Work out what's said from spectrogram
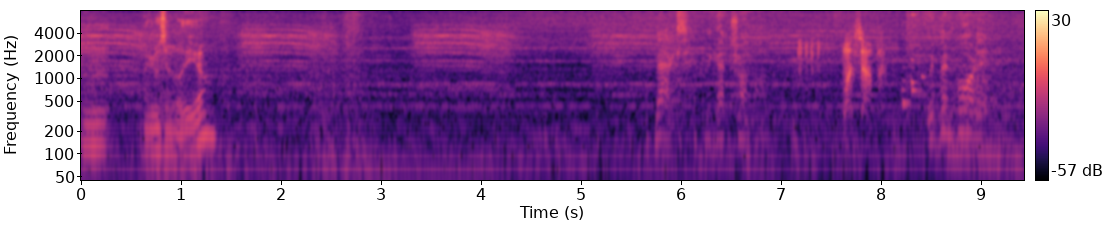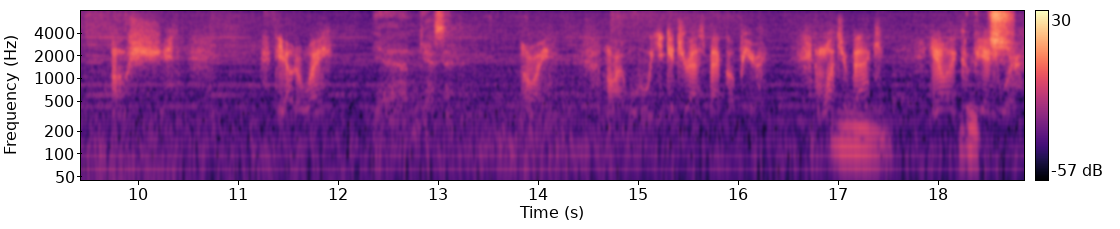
Mm, algo se jodió. Max, we got trouble. What's up? We've been boarded. Oh, shit. The outer way? Yeah, I'm guessing. All right. All right, well, you get your ass back up here. And watch your back. You know, it could Breach. be anywhere.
